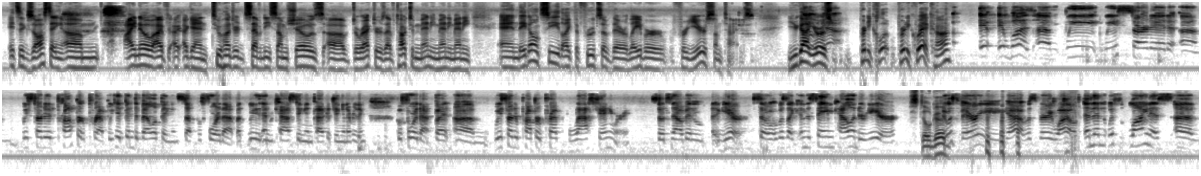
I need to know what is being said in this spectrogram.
It's exhausting. Um, I know I've I, again 270 some shows, uh, directors. I've talked to many, many, many, and they don't see like the fruits of their labor for years. Sometimes, you got Oh, yours yeah. pretty cl- pretty quick, huh? It, it was. Um, we we started um, we started proper prep. We had been developing and stuff before that, but we and casting and packaging and everything before that. But um, we started proper prep last January. So it's now been a year. So it was like in the same calendar year. Still good. It was very yeah, it was very wild. And then with Linus, um,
